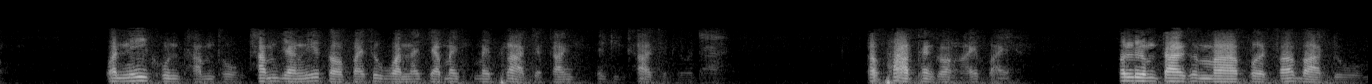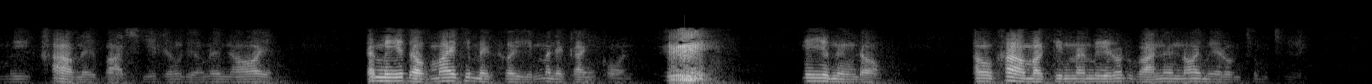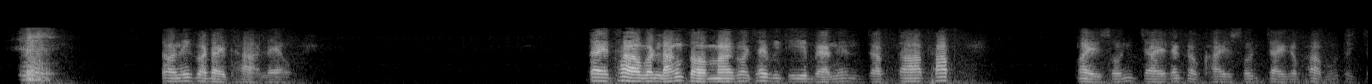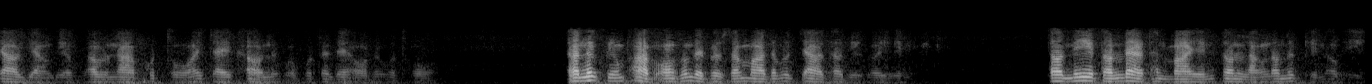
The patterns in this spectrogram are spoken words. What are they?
วันนี้คุณทำถูกทำอย่างนี้ต่อไปทุกวันนะจะไม่ไม่พลาดจากการได้กินข้าวจากเทวดาพระภาพท่านก็หายไปพอลืมตาขึ้นมาเปิดฟ้าบาทดู มีข้าวในบาทสีเหลืองๆน้อยๆและมีดอกไม้ที่ไม่เคยเห็นมาในการก่อน มีอยู่หนึ่งดอก เอาข้าวมากินมันมีรสหวานน้อยๆมีรมชุ่มชื่นตอนนี้ก็ได้ท่าแล้ว ได้ท่าวันหลังต่อมาก็ใช้วิธีแบบนี้จับตาพับ ไม่สนใจแล้วกับใครสนใจกับพระพุทธเจ้าอย่างเดียวภาวนาพุทโธให้ใจเข้านึกว่าพุทธได้ออกนึกว่าโธถ้านึกถึงภาพองค์สมเด็จพระสัมมาสัมพุทธเจ้าเท่าที่เคยเห็น ตอนนี้ตอนแรกท่านมาเห็นตอนหลังเรานึกเห็นเอาเอง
